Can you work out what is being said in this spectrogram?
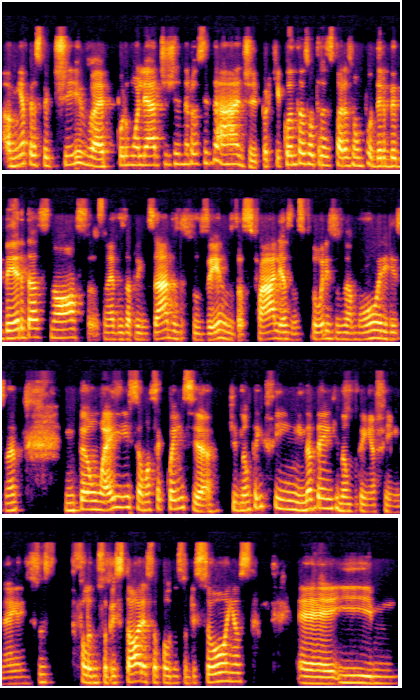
a minha perspectiva é por um olhar de generosidade, porque quantas outras histórias vão poder beber das nossas, né, dos aprendizados, dos erros, das falhas, das dores, dos amores, né? Então é isso, é uma sequência que não tem fim, ainda bem que não tenha fim, né? Estou falando sobre histórias, estou falando sobre sonhos, é, e,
